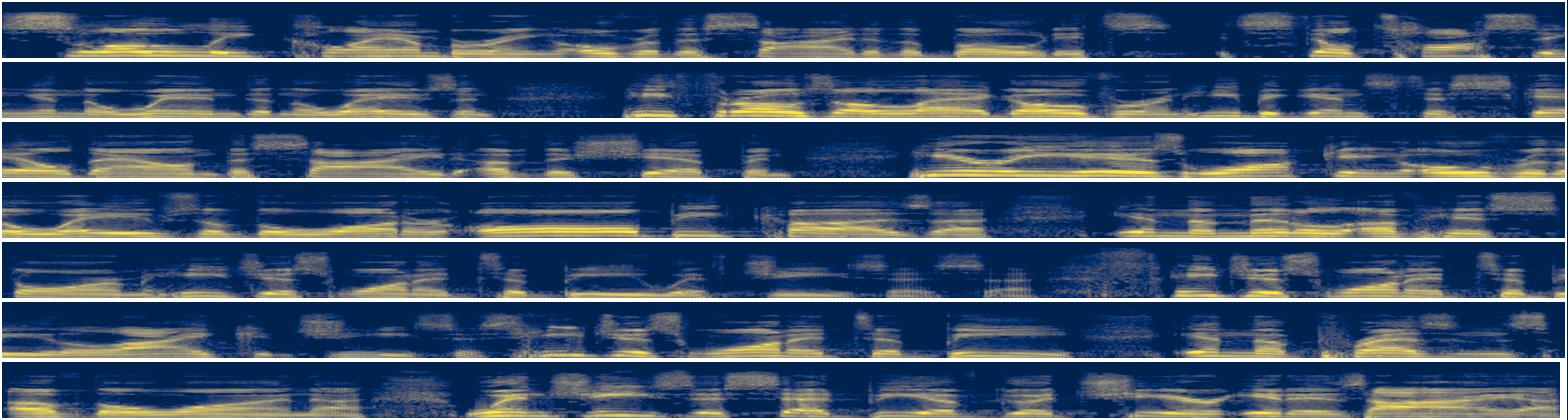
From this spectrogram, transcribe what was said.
slowly clambering over the side of the boat. It's, it's still tossing in the wind and the waves. And he throws a leg over and he begins to scale down the side of the ship. And here he is walking over the waves of the water, all because uh, in the middle of his storm, he just wanted to be with Jesus. Uh, he just wanted to be like Jesus. He just wanted to be in the presence of the one. Uh, when Jesus said, Be of good cheer, it is I, uh,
